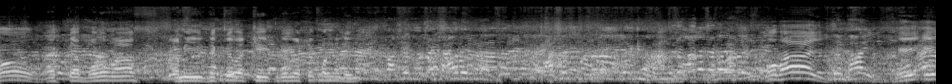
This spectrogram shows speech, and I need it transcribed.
ও একটা বড় মাছ আমি দেখতে পাচ্ছি প্রিয় দর্শক মণ্ডলী। ও ভাই? ভাই। এই এই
